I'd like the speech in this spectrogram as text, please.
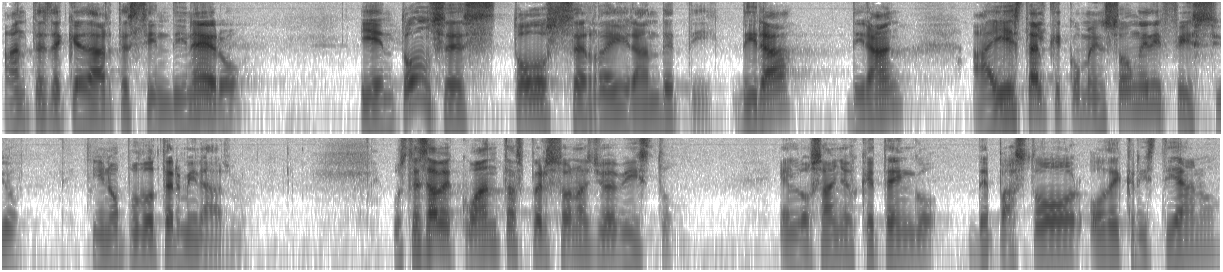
antes de quedarte sin dinero y entonces todos se reirán de ti. Dirá, dirán, ahí está el que comenzó un edificio y no pudo terminarlo. ¿Usted sabe cuántas personas yo he visto en los años que tengo de pastor o de cristiano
